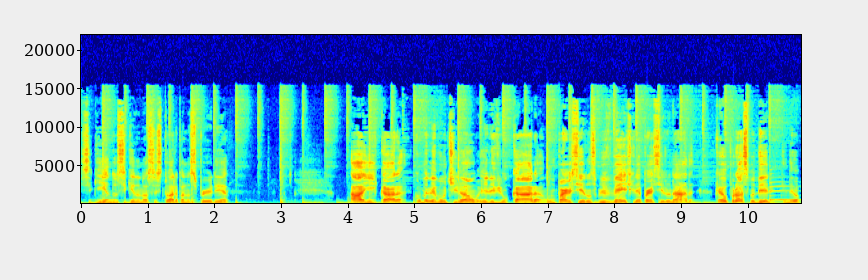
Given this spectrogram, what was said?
seguindo, seguindo a nossa história para não se perder. Aí, cara, como ele levou um tirão, ele viu o cara, um parceiro, um sobrevivente, que não é parceiro nada, caiu próximo dele, entendeu?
